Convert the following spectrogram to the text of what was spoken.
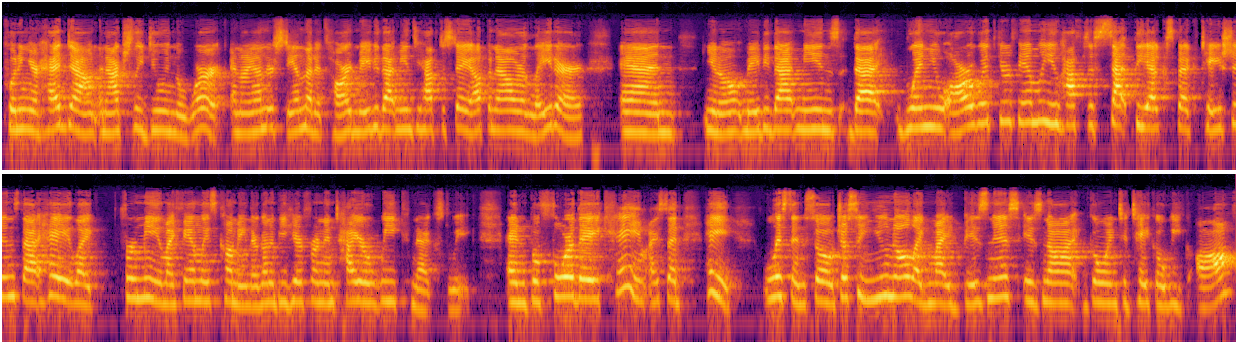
putting your head down and actually doing the work. And I understand that it's hard. Maybe that means you have to stay up an hour later. And, you know, maybe that means that when you are with your family, you have to set the expectations that, hey, like, for me, my family's coming. They're going to be here for an entire week next week. And before they came, I said, hey, listen, so just so you know, like my business is not going to take a week off.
